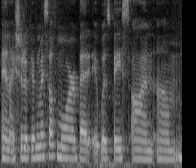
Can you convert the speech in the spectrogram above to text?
and I should have given myself more, but it was based on um,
